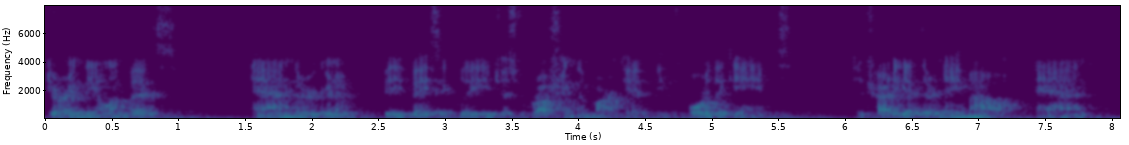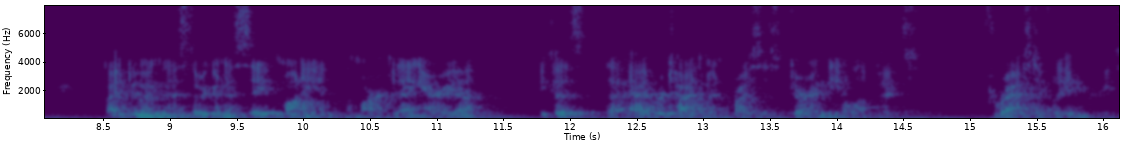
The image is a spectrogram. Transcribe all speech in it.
during the Olympics, and they're going to be basically just rushing the market before the games to try to get their name out. And by doing this, they're going to save money in the marketing area because the advertisement prices during the Olympics drastically increases.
